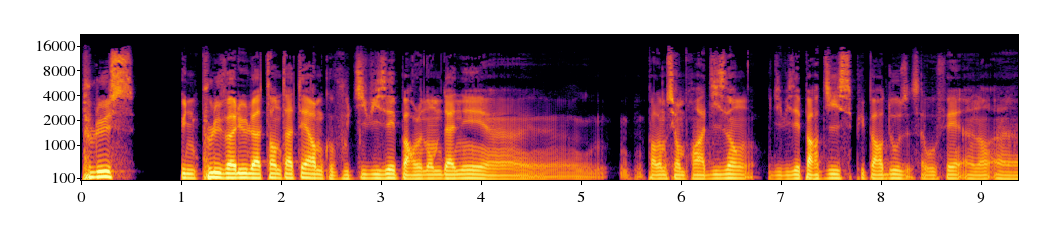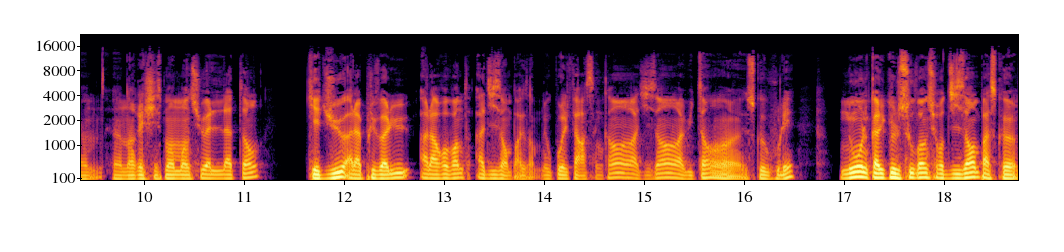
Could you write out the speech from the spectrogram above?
plus une plus-value latente à terme que vous divisez par le nombre d'années, euh, par exemple si on prend à 10 ans, vous divisez par 10 puis par 12, ça vous fait un, enrichissement mensuel latent qui est dû à la plus-value à la revente à 10 ans, par exemple. Vous pouvez le faire à 5 ans, à 10 ans, à 8 ans, euh, ce que vous voulez. Nous, on le calcule souvent sur 10 ans parce que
